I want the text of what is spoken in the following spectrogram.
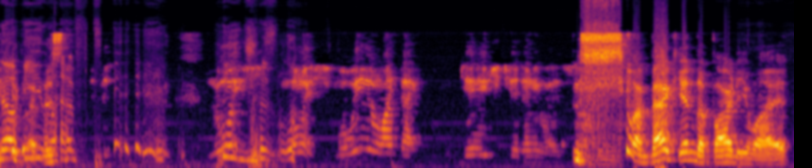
No, I he missed- left. No, He just no, wait. Well, we didn't like that Gage kid anyways. So. I'm back in the party, Wyatt.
